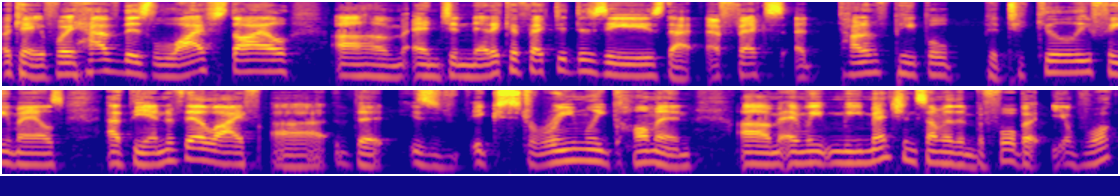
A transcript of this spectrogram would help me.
okay, if we have this lifestyle um, and genetic affected disease that affects a ton of people, particularly females, at the end of their life, uh, that is extremely common. Um, and we, we mentioned some of them before, but what,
